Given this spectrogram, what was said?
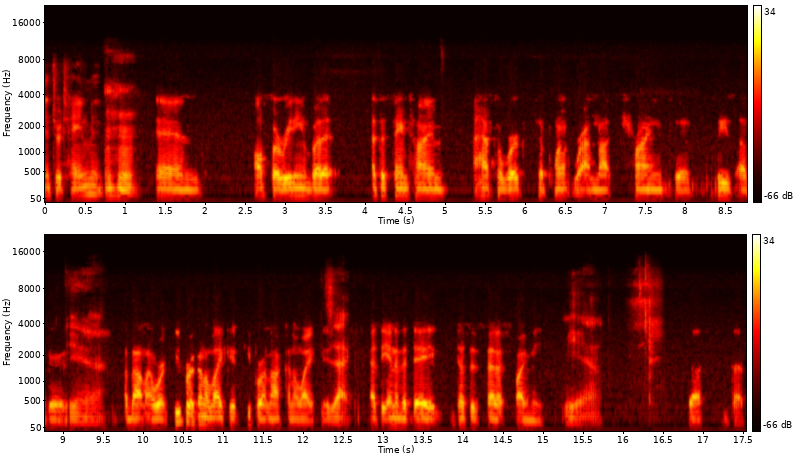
entertainment Mhm. and also reading, but at the same time, I have to work to a point where I'm not trying to please others Yeah, about my work. People are gonna like it. People are not gonna like it. exactly. At the end of the day, does it satisfy me? Yeah, That's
